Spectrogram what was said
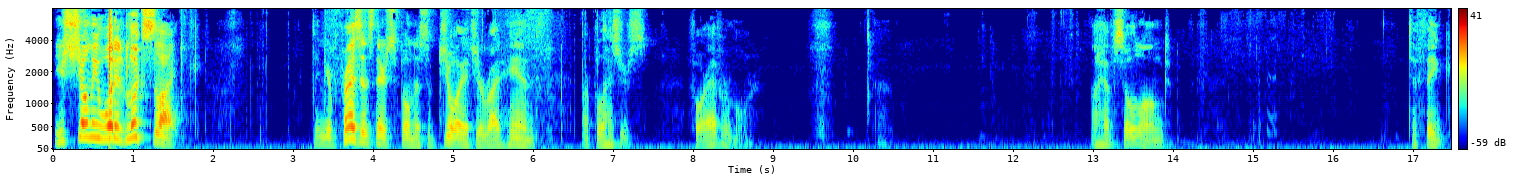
You show me what it looks like. In your presence, there's fullness of joy. At your right hand are pleasures forevermore. I have so longed to think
